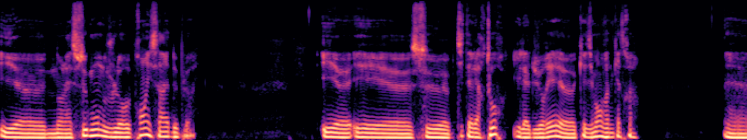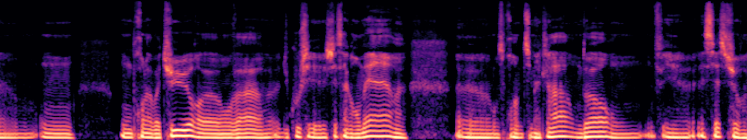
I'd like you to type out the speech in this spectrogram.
Et dans la seconde où je le reprends, il s'arrête de pleurer. Et, ce petit aller-retour, il a duré quasiment 24 heures. On, prend la voiture, on va du coup chez, sa grand-mère, on se prend un petit matelas, on dort, on, on fait euh, la sieste sur, euh,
